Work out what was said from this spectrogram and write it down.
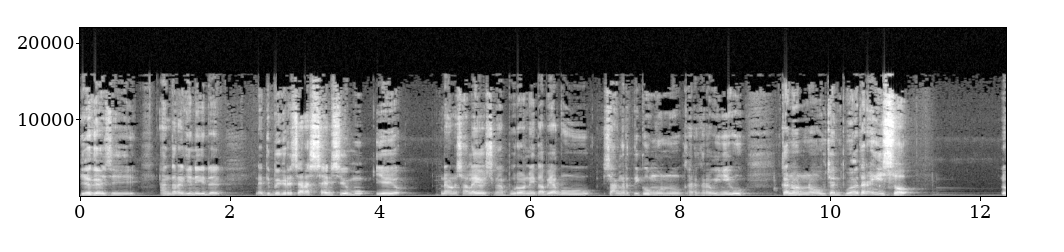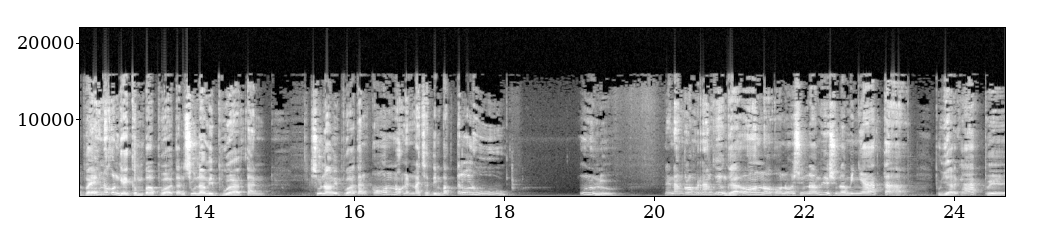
ya gak sih? Antara gini gitu nek dipikir secara sains ya mu ya yo nek ono salah yo Singapura nih. Tapi aku sak ngerti ku ngono gara-gara wingi ku kan ono hujan buatan iso. Lo bayang kon gak gempa buatan tsunami buatan. Tsunami buatan ono nek najat timpak telu. Ngono lho Nek nang kolam renangku ya enggak ono, ono tsunami ya tsunami nyata. Buyar kabeh.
